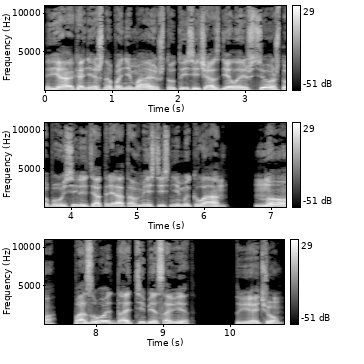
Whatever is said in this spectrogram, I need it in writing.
я, конечно, понимаю, что ты сейчас делаешь все, чтобы усилить отряд, а вместе с ним и клан. Но позволь дать тебе совет». «Ты о чем?»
